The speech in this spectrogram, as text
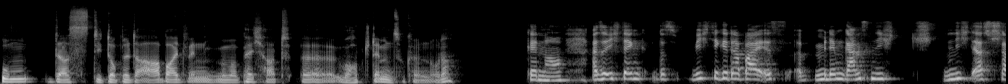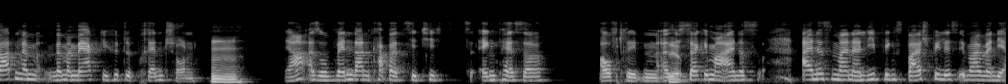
um das die doppelte Arbeit, wenn, wenn man Pech hat, äh, überhaupt stemmen zu können, oder? Genau. Also ich denke, das Wichtige dabei ist, äh, mit dem Ganzen nicht, nicht erst starten, wenn, wenn man merkt, die Hütte brennt schon. Mhm. Ja, also wenn dann Kapazitätsengpässe auftreten. Also ja. ich sage immer, eines, eines meiner Lieblingsbeispiele ist immer, wenn die,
